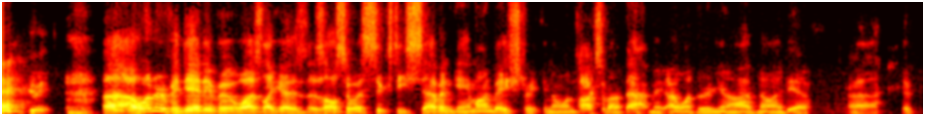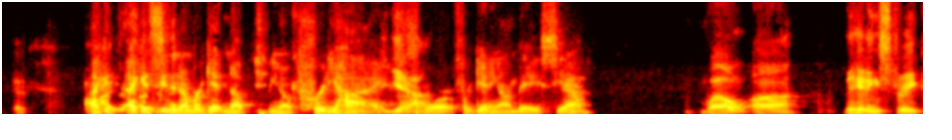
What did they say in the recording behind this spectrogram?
uh, I wonder if it did. If it was like a, there's also a 67 game on base streak, and no one talks about that. I wonder. You know, I have no idea. Uh, if, if, I could I could see the number getting up, you know, pretty high. Yeah. For for getting on base. Yeah. yeah. Well, uh, the hitting streak.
